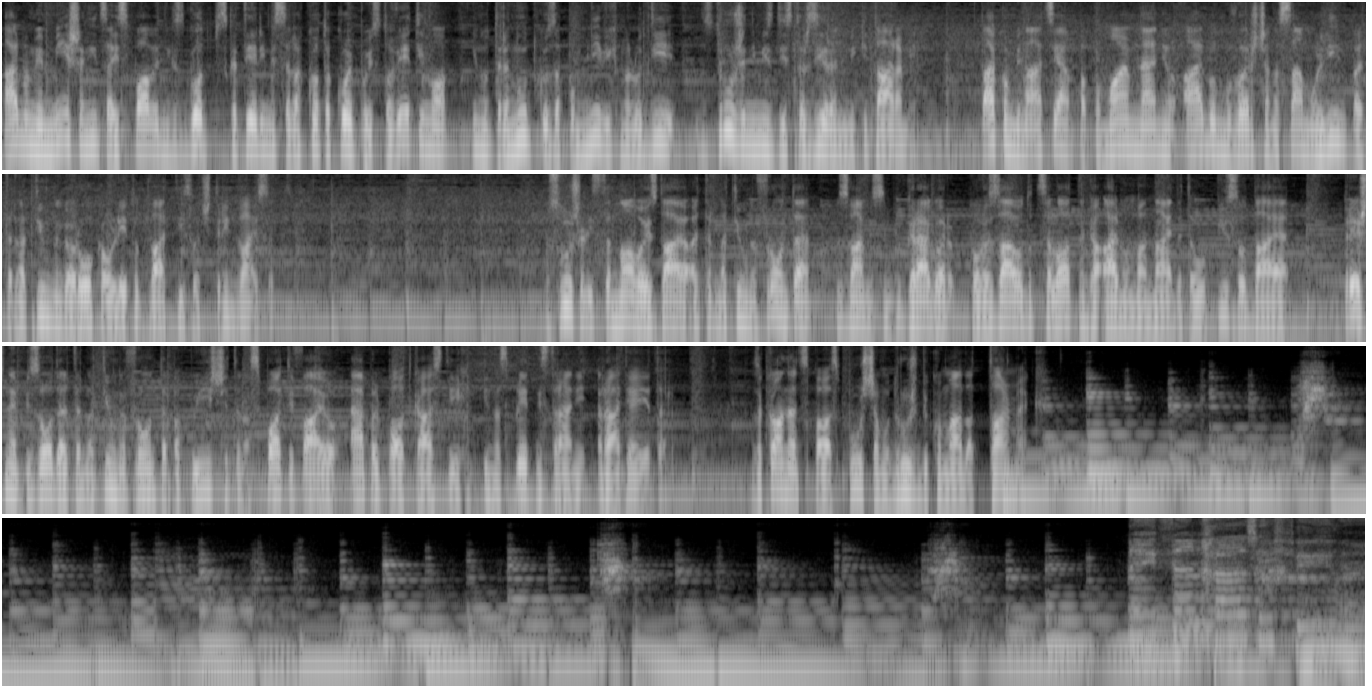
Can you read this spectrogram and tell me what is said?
Album je mešanica izpovednih zgodb, s katerimi se lahko takoj poistovetimo in v trenutku zapomljivih melodij, združenimi z distorziranimi kitarami. Ta kombinacija pa po mojem mnenju album uvršča na sam olimp alternativnega roka v letu 2023. Poslušali ste novo izdajo Alternativne fronte, z vami sem bil Gregor, povezavo do celotnega albuma najdete v opisu oddaje. Prejšnje epizode Alternativne fronte pa poiščite na Spotifyju, Apple podcastih in na spletni strani Radia Eter. Za konec pa vas puščam v družbi komada Tarmac. A feeling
